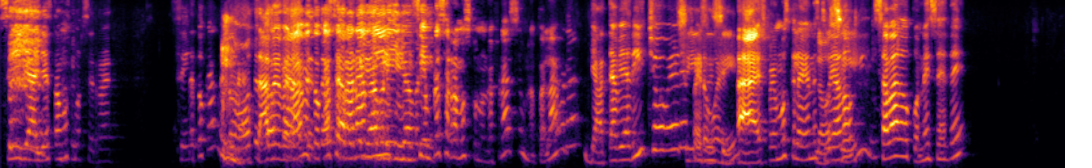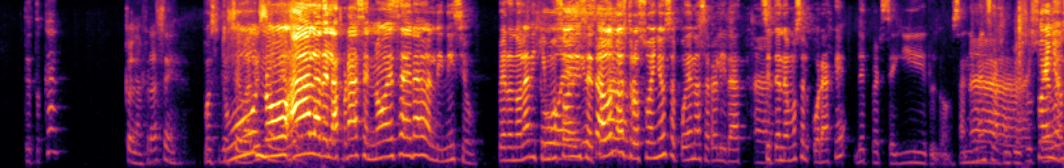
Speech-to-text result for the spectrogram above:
Sí, ya, ya estamos por cerrar. Sí. ¿Te toca? No, te Sabe, toca, ¿verdad? Me te toca, toca, cerrar a mí. abrí, yo abrí. Siempre cerramos con una frase, una palabra. Ya te había dicho, Bere, Sí, pero sí, bueno. sí. Ah, esperemos que la hayan No, estudiado. Sábado con SD. ¿Te toca? Con la frase. Pues De tú, vale no. soñar. Ah, la de la frase, no, esa era al inicio. Pero no la dijimos Tú, hoy. Dice, sábado. todos nuestros sueños se pueden hacer realidad Ah. si tenemos el coraje de perseguirlos. Anímense a cumplir sus sueños.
